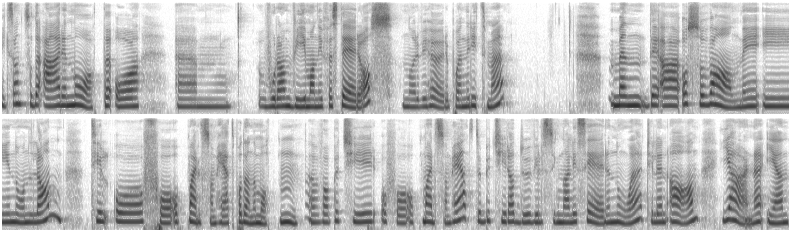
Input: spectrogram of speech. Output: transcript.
ikke sant? Så det er en måte å um, Hvordan vi manifesterer oss når vi hører på en rytme. Men det er også vanlig i noen land til å få oppmerksomhet på denne måten. Hva betyr å få oppmerksomhet? Det betyr at du vil signalisere noe til en annen, gjerne en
